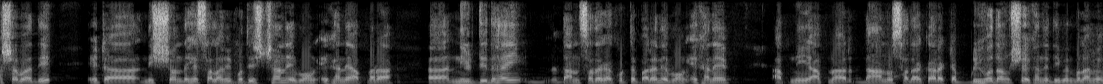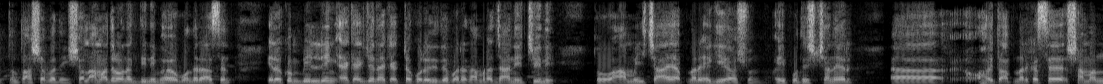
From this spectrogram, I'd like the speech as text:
আশাবাদী এটা নিঃসন্দেহে সালাফি প্রতিষ্ঠান এবং এখানে আপনারা নির্দ্বিধায় দান সাদাকা করতে পারেন এবং এখানে আপনি আপনার দান ও সাদাকার একটা বৃহদাংশ এখানে দিবেন বলে আমি অত্যন্ত আশাবাদী ইনশাল্লাহ আমাদের অনেক দিনী ভাই বোনেরা আছেন, এরকম বিল্ডিং এক একজন এক একটা করে দিতে পারেন, আমরা জানি, চিনি। তো আমি চাই আপনারা এগিয়ে আসুন। এই প্রতিষ্ঠানের হয়তো আপনার কাছে সামান্য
